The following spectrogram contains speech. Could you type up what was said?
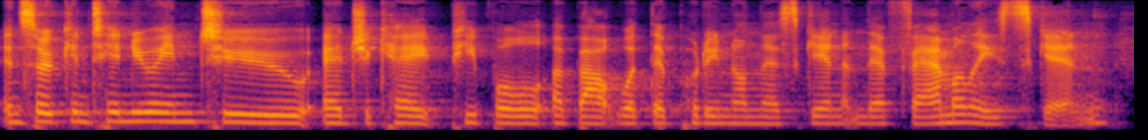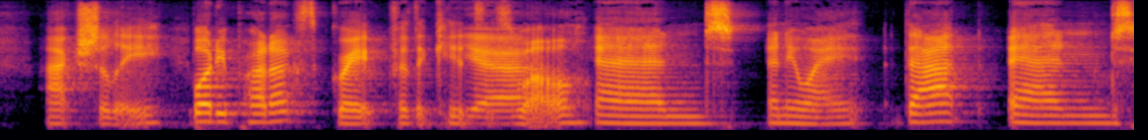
and so continuing to educate people about what they're putting on their skin and their family's skin actually body products great for the kids Yeah. as well and anyway that and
